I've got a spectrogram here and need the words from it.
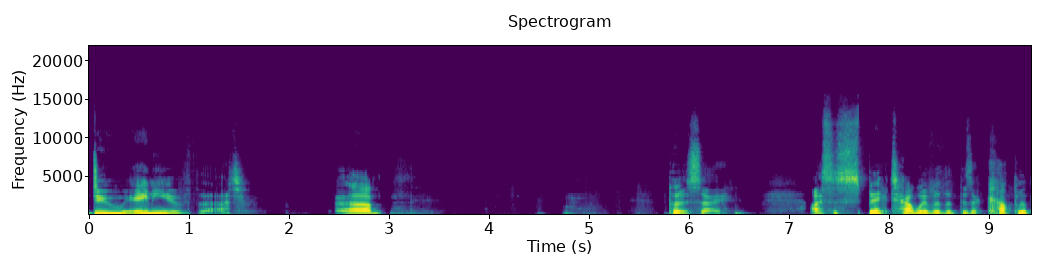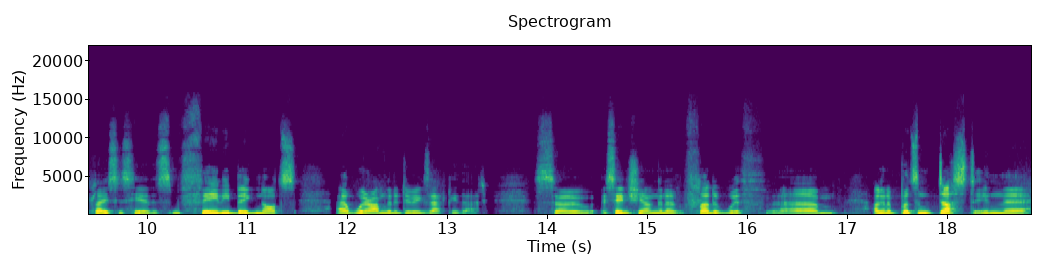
do any of that um, per se. I suspect, however, that there's a couple of places here, there's some fairly big knots uh, where I'm going to do exactly that. So essentially, I'm going to flood it with, um, I'm going to put some dust in there,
